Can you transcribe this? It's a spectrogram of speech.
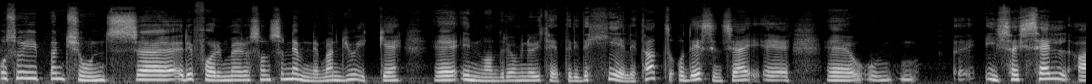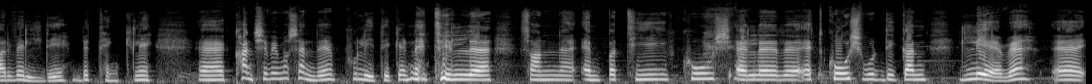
Også i pensjonsreformer og sånn, så nevner man jo ikke eh, innvandrere og minoriteter i det hele tatt. Og det syns jeg eh, eh, i seg selv er veldig betenkelig. Eh, kanskje vi må sende politikerne til eh, sånn eh, empatikurs, eller eh, et kurs hvor de kan leve eh,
